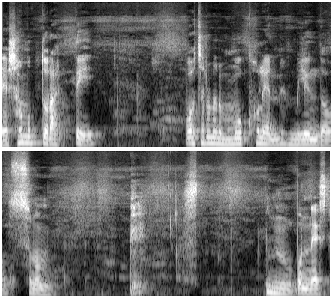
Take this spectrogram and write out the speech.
নেশামুক্ত রাখতে প্রচারণার মুখ হলেন মিলিন্দ সোনম। নেক্সট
